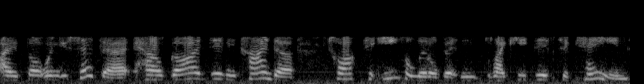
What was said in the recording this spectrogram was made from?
I thought, when you said that, how God didn't kind of talk to Eve a little bit, and, like he did to Cain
